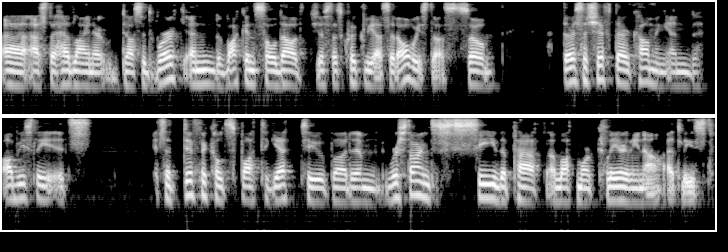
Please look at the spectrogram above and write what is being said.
uh, as the headliner. Does it work? And the Wacken sold out just as quickly as it always does. So there's a shift there coming, and obviously it's it's a difficult spot to get to, but um, we're starting to see the path a lot more clearly now, at least.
